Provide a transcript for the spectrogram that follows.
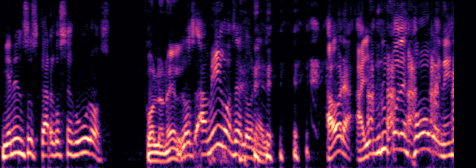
tienen sus cargos seguros. con Leonel. Los amigos de Leonel. Ahora, hay un grupo de jóvenes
